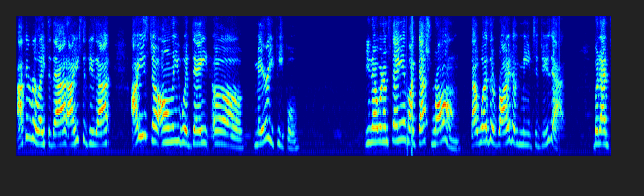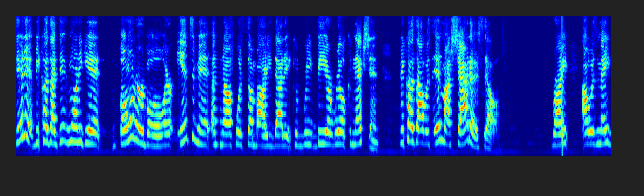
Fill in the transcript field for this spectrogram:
I can relate to that. I used to do that. I used to only would date uh married people. You know what I'm saying? Like that's wrong. That wasn't right of me to do that. But I did it because I didn't want to get vulnerable or intimate enough with somebody that it could be a real connection because I was in my shadow self right? I was made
